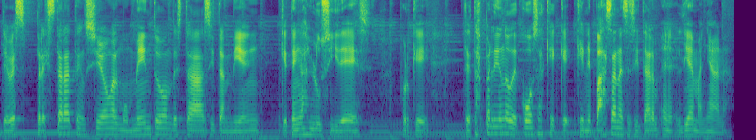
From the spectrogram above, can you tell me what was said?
Debes prestar atención al momento donde estás y también que tengas lucidez, porque te estás perdiendo de cosas que, que, que vas a necesitar el día de mañana,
